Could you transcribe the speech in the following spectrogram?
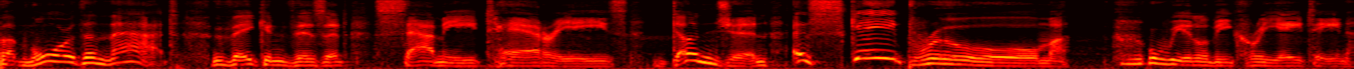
But more than that, they can visit Sammy Terry's dungeon escape room. We'll be creating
